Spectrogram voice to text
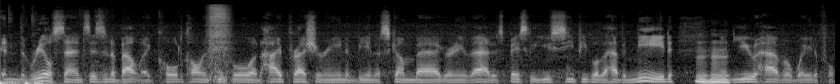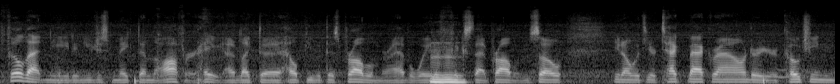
in the real sense isn't about like cold calling people and high pressuring and being a scumbag or any of that. It's basically you see people that have a need mm-hmm. and you have a way to fulfill that need and you just make them the offer. Hey, I'd like to help you with this problem or I have a way to mm-hmm. fix that problem. So, you know, with your tech background or your coaching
